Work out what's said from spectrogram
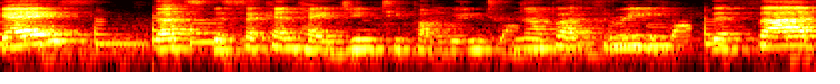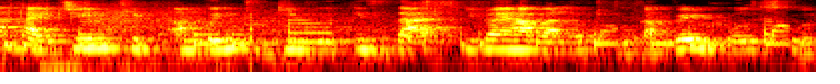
guys, that's the second hygiene tip I'm going to. Number three, the third hygiene tip I'm going to give you is that you know I have a notebook. I'm very old school.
